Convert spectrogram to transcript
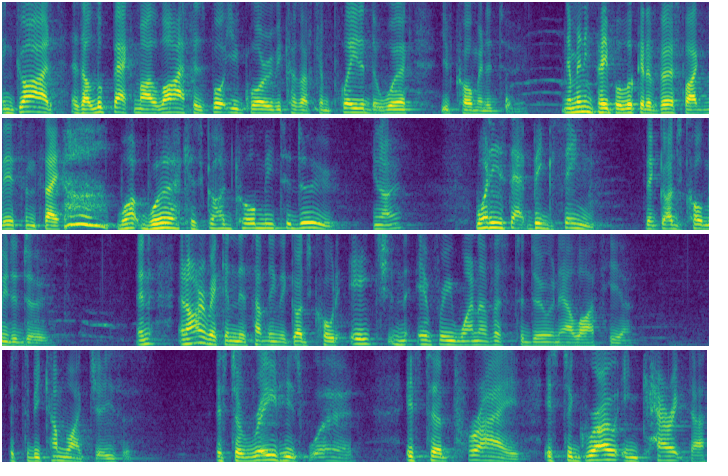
And God, as I look back, my life has brought you glory because I've completed the work you've called me to do. Now, many people look at a verse like this and say, oh, What work has God called me to do? You know, what is that big thing that God's called me to do? And, and I reckon there's something that God's called each and every one of us to do in our life here. It's to become like Jesus. It's to read his word. It's to pray. It's to grow in character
